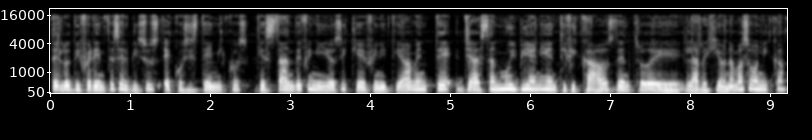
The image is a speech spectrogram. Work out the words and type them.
de los diferentes servicios ecosistémicos que están definidos y que definitivamente ya están muy bien identificados dentro de la región amazónica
